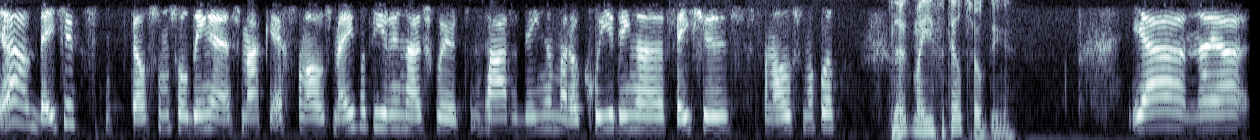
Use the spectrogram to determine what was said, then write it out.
Ja, een beetje. Ik vertel soms wel dingen en ze maken echt van alles mee wat hier in huis gebeurt. Rare dingen, maar ook goede dingen, feestjes, van alles en nog wat. Leuk, maar je vertelt ze ook dingen? Ja, nou ja...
